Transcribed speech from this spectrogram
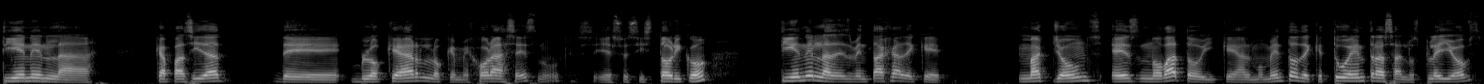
tienen la capacidad de bloquear lo que mejor haces, ¿no? eso es histórico, tienen la desventaja de que Mac Jones es novato y que al momento de que tú entras a los playoffs,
